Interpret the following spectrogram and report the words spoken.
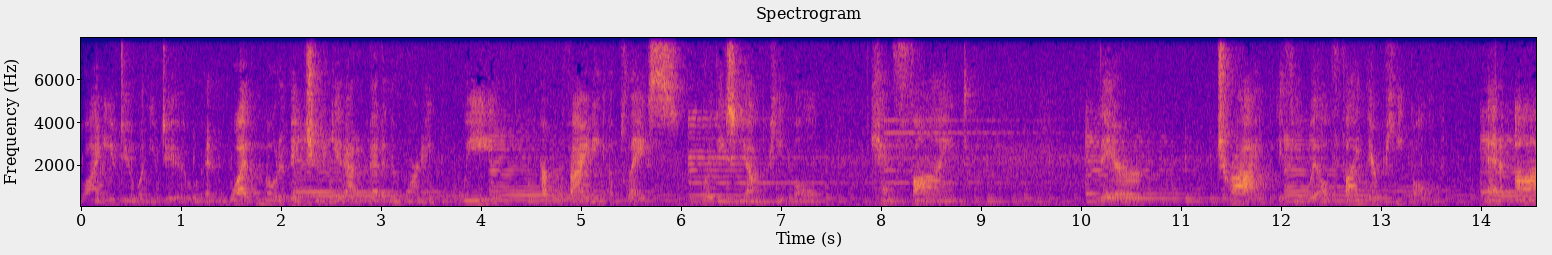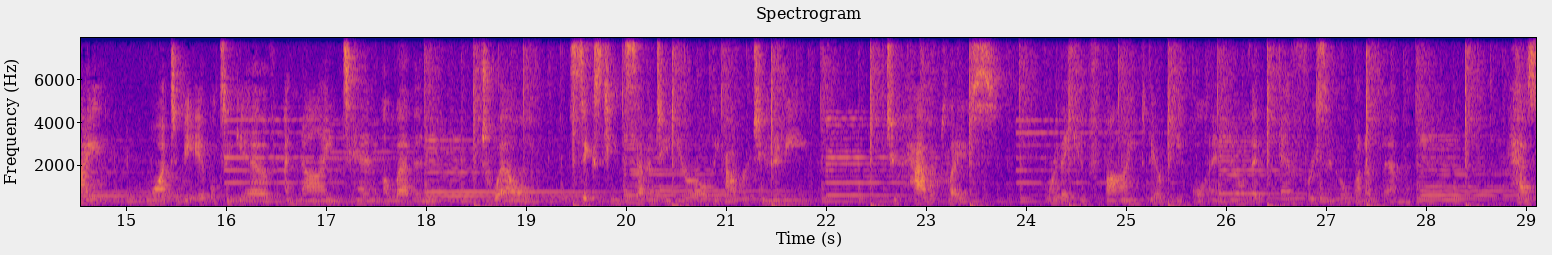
Why do you do what you do and what motivates you to get out of bed in the morning? We are providing a place where these young people can find their tribe, if you will, find their people. And I want to be able to give a 9, 10, 11, 12, 16, 17 year old the opportunity to have a place where they can find their people and know that them has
